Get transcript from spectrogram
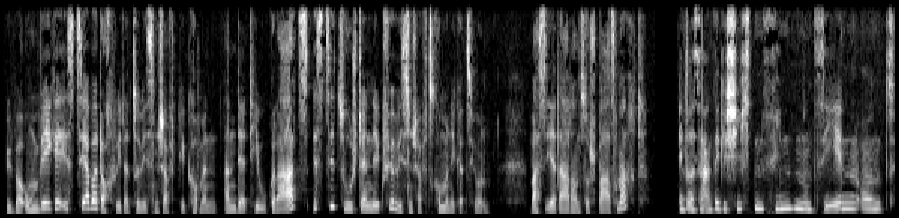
Über Umwege ist sie aber doch wieder zur Wissenschaft gekommen. An der TU Graz ist sie zuständig für Wissenschaftskommunikation. Was ihr daran so Spaß macht? Interessante Geschichten finden und sehen und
